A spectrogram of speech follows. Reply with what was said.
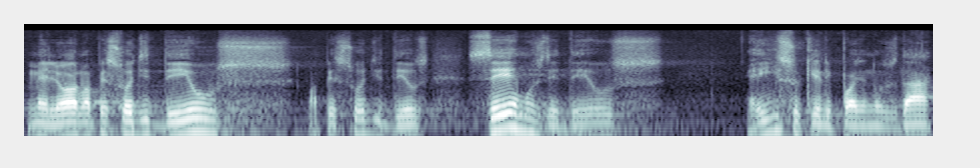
melhor, uma pessoa de Deus. Uma pessoa de Deus. Sermos de Deus. É isso que ele pode nos dar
